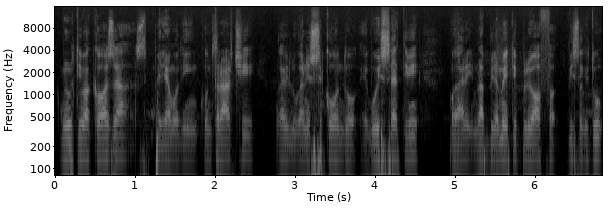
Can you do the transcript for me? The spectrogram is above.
Come ultima cosa, speriamo di incontrarci, magari Lugano in secondo e voi settimi, magari in un abbinamento ai playoff, visto che tu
